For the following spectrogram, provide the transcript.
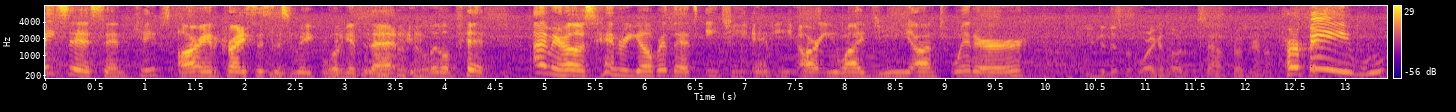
crisis, and capes are in crisis this week. We'll get to that in a little bit. I'm your host, Henry Gilbert. That's H E N E R E Y G on Twitter. You did this before I could load up the sound program. Hey, whoop.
